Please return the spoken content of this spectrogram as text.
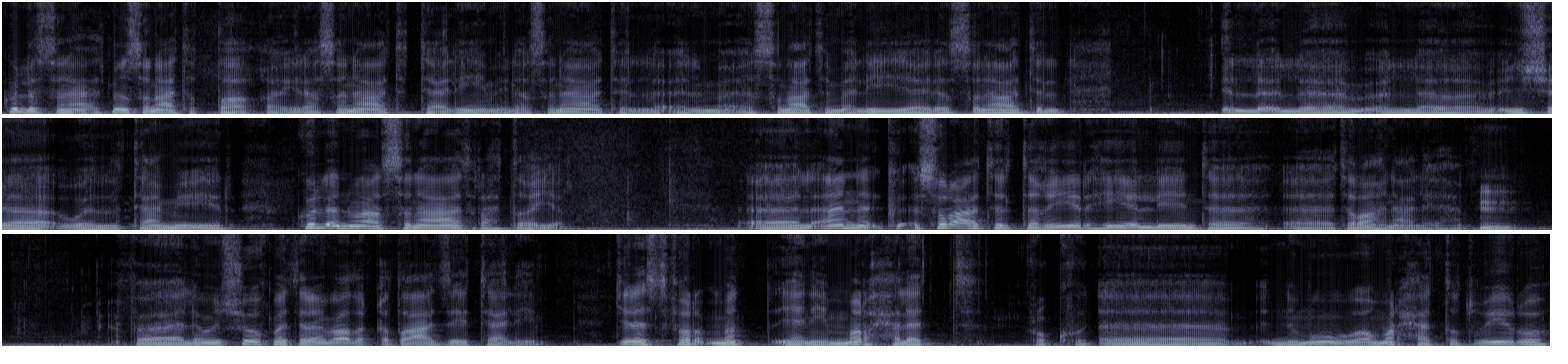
كل الصناعات من صناعة الطاقة إلى صناعة التعليم إلى صناعة ال- الم- الصناعات المالية إلى ال الإنشاء والتعمير كل أنواع الصناعات راح تتغير. الآن ك- سرعة التغيير هي اللي أنت آه، تراهن عليها. مم. فلو نشوف مثلا بعض القطاعات زي التعليم جلست فر... مط... يعني مرحلة ركود. آه نموه أو مرحلة تطويره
